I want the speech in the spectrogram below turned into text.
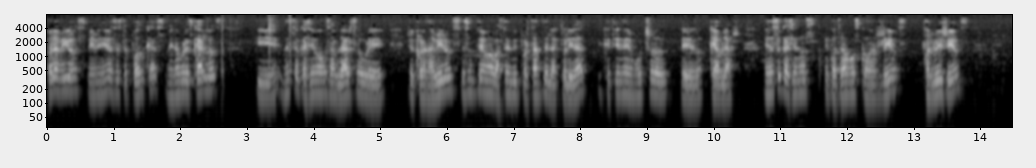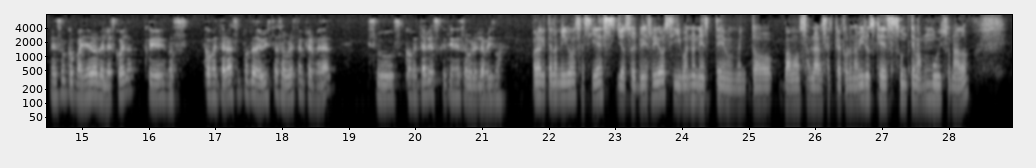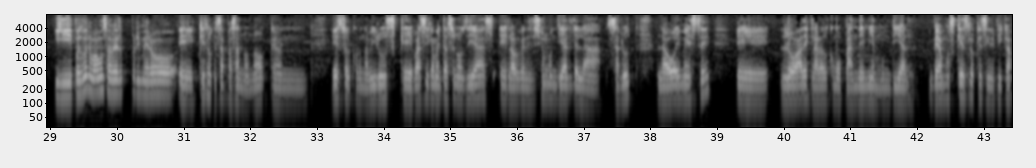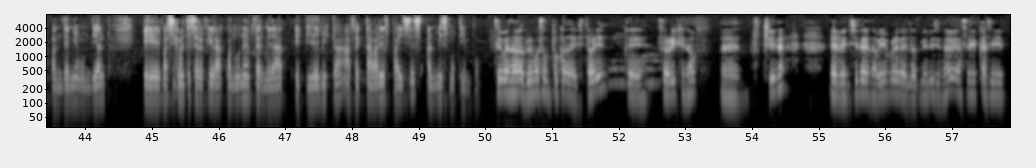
hola amigos, bienvenidos a este podcast. Mi nombre es Carlos y en esta ocasión vamos a hablar sobre el coronavirus. Es un tema bastante importante en la actualidad y que tiene mucho de que hablar. En esta ocasión nos encontramos con Ríos, con Luis Ríos. Es un compañero de la escuela que nos comentará su punto de vista sobre esta enfermedad y sus comentarios que tiene sobre la misma. Hola, ¿qué tal amigos? Así es, yo soy Luis Ríos y bueno, en este momento vamos a hablar acerca del coronavirus, que es un tema muy sonado. Y pues bueno, vamos a ver primero eh, qué es lo que está pasando, ¿no? Con esto del coronavirus, que básicamente hace unos días eh, la Organización Mundial de la Salud, la OMS, eh, lo ha declarado como pandemia mundial. Veamos qué es lo que significa pandemia mundial. Eh, básicamente se refiere a cuando una enfermedad epidémica afecta a varios países al mismo tiempo. Sí, bueno, hablemos un poco de historia, que se originó en China el 27 de noviembre del 2019, hace casi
